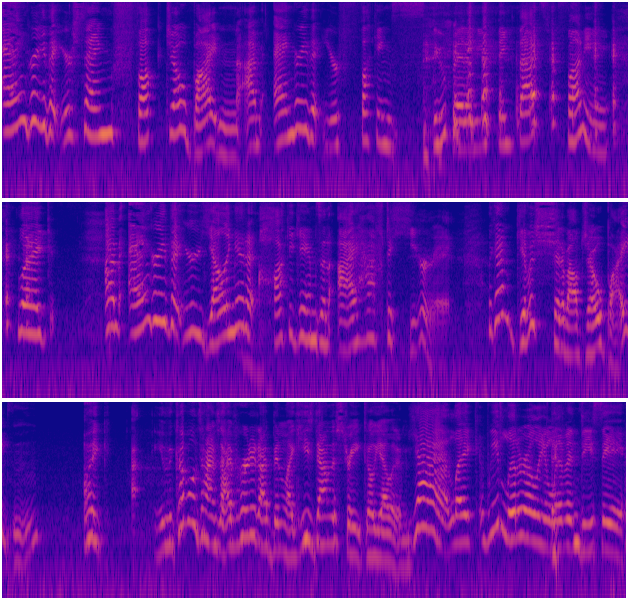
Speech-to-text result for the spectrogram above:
angry that you're saying fuck Joe Biden. I'm angry that you're fucking stupid and you think that's funny. Like, I'm angry that you're yelling it at hockey games and I have to hear it. Like, I don't give a shit about Joe Biden. like, the couple of times I've heard it, I've been like, he's down the street, go yell at him. Yeah, like, we literally live in DC.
